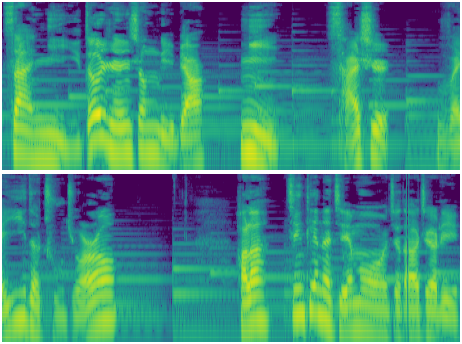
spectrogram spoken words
在你的人生里边，你才是唯一的主角哦。好了，今天的节目就到这里。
